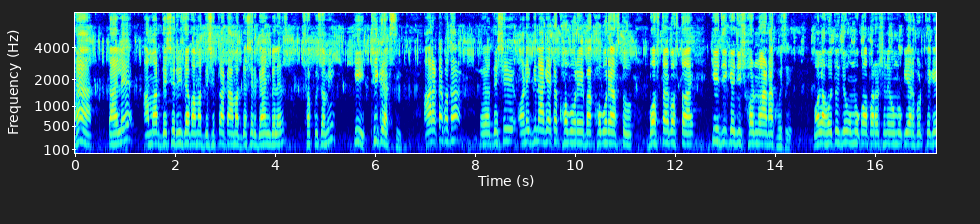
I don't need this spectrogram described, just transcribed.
হ্যাঁ তাহলে আমার দেশের রিজার্ভ আমার দেশের টাকা, আমার দেশের ব্যাংক ব্যালেন্স সব কিছু আমি কি ঠিক রাখছি? আর একটা কথা দেশে অনেক দিন আগে একটা খবরে বা খবরে আসতো, বস্তায় বস্তায় কেজি কেজি স্বর্ণ আটাক হয়েছে। বলা হতো যে অমুক অপারেশনে অমুক এয়ারপোর্ট থেকে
